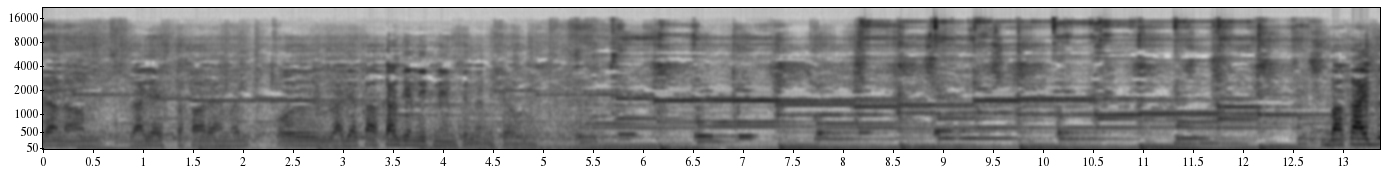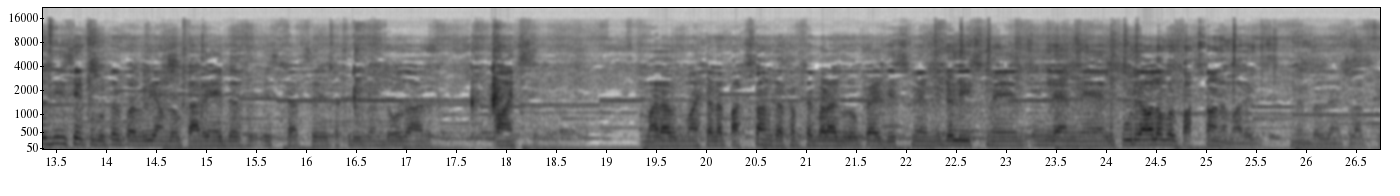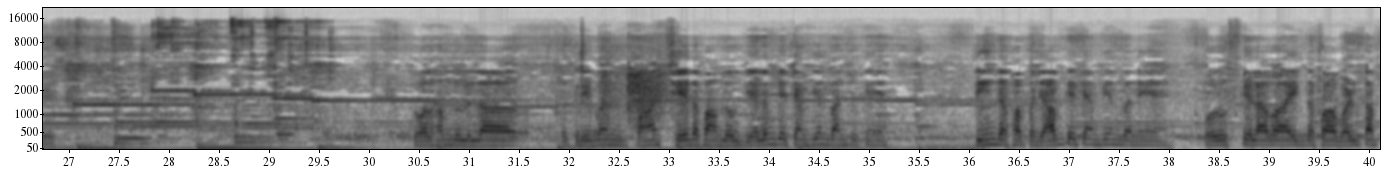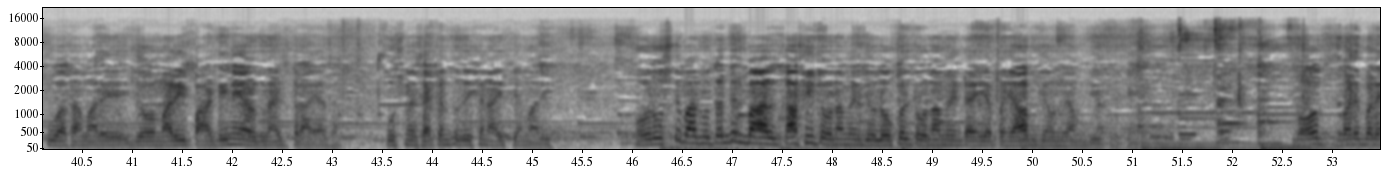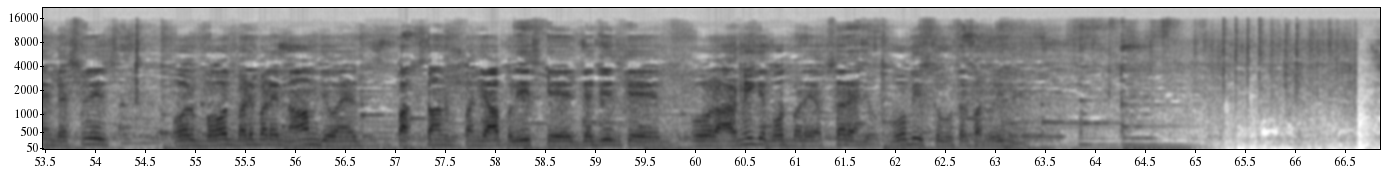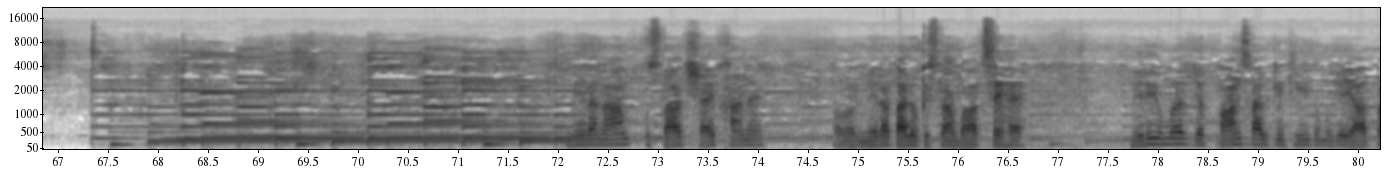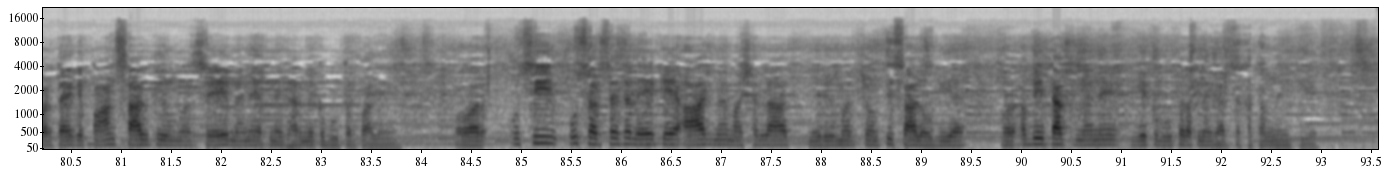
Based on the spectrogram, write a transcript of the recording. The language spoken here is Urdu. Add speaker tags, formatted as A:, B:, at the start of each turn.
A: میرا نام راجہ افتخار احمد اور راجہ کاکا کے نک نیم سے میں مشہور ہوں۔ باقاعدگی جی سے کبوتر پروری ہم لوگ کر رہے ہیں۔ ادھر اس طرف سے تقریباً دو ہزار پانچ سے۔ ہمارا ماشاءاللہ پاکستان کا سب سے بڑا گروپ ہے، جس میں مڈل ایسٹ میں، انگلینڈ میں، پورے آل اوور پاکستان ہمارے ممبرز ہیں، کلب کے۔ تو الحمدللہ تقریباً پانچ، چھ دفعہ ہم لوگ جیلم کے چیمپئن بن چکے ہیں۔ تین دفعہ پنجاب کے چیمپئن بنے ہیں۔ اور اس کے علاوہ ایک دفعہ ورلڈ کپ ہوا تھا ہمارے، جو ہماری پارٹی نے آرگنائز کرایا تھا۔ اس میں سیکنڈ پوزیشن آئی تھی ہماری۔ اور اس کے بعد متعدد بار کافی ٹورنامنٹ جو لوکل ٹورنامنٹ ہے یا پنجاب کے ان میں ہم جیت چکے ہیں۔ بہت بڑے بڑے انڈسٹریز اور بہت بڑے بڑے نام جو ہیں پاکستان پنجاب پولیس کے، ججز کے اور آرمی کے بہت بڑے افسر ہیں جو، وہ بھی اس کبوتر فروری میں ہیں۔
B: میرا نام استاد شاہد خان ہے اور میرا تعلق اسلام آباد سے ہے۔ میری عمر جب پانچ سال کی تھی تو مجھے یاد پڑتا ہے کہ پانچ سال کی عمر سے میں نے اپنے گھر میں کبوتر پالے ہیں۔ اور اسی اس عرصے سے لے کے آج میں ماشاءاللہ میری عمر چونتیس سال ہو گئی ہے اور ابھی تک میں نے یہ کبوتر اپنے گھر سے ختم نہیں کیے۔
